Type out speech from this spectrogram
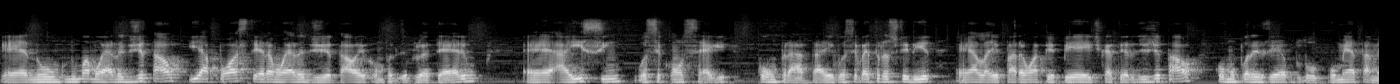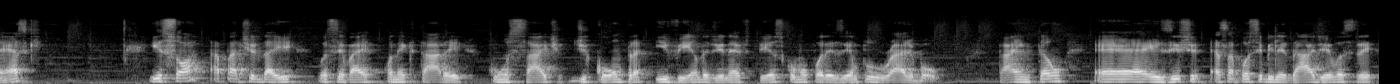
é, no, numa moeda digital e após ter a moeda digital aí, como por exemplo o Ethereum, é, aí sim você consegue comprar, tá? Aí você vai transferir ela aí para um app de carteira digital, como por exemplo o MetaMask, e só a partir daí você vai conectar aí com o site de compra e venda de NFTs, como por exemplo o Rarible. Tá? Então é, existe essa possibilidade aí, você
